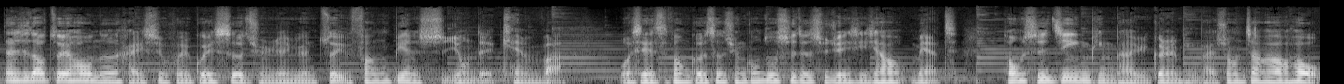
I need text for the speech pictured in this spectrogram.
但是到最后呢，还是回归社群人员最方便使用的 Canva。我是 S 风格社群工作室的视觉行销 Matt，同时经营品牌与个人品牌双账号后，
